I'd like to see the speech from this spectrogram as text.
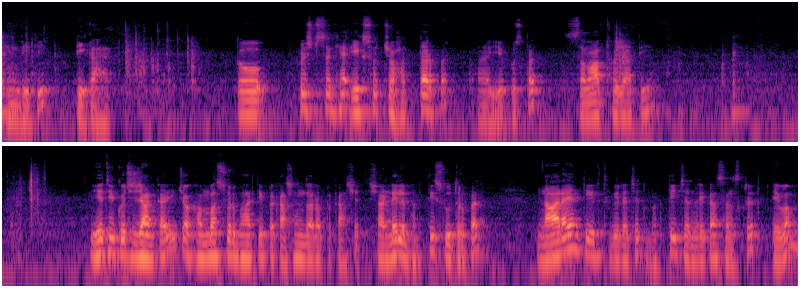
हिंदी की टीका है। तो पृष्ठ संख्या एक सौ चौहत्तर पर ये पुस्तक समाप्त हो जाती है। ये थी कुछ जानकारी चौखम्बा सुर भारती प्रकाशन द्वारा प्रकाशित शांडिल्य भक्ति सूत्र पर। नारायण तीर्थ विरचित भक्ति चंद्रिका संस्कृत एवं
